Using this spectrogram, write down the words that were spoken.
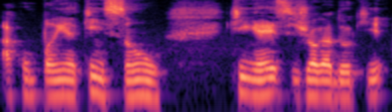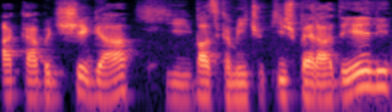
acompanha quem são, quem é esse jogador que acaba de chegar e basicamente o que esperar dele.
